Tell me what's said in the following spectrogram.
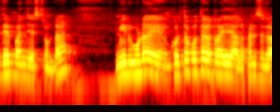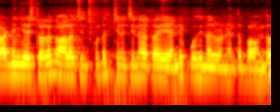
ఇదే పని చేస్తుంటా. మీరు కూడా కొత్త కొత్తగా ట్రై చేయాలి ఫ్రెండ్స్ గార్డెనింగ్ చేసే వాళ్ళకి ఆలోచించుకుంటే చిన్న చిన్నగా ట్రై చేయండి. పుదీనా చూడండి ఎంత బాగుందో.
